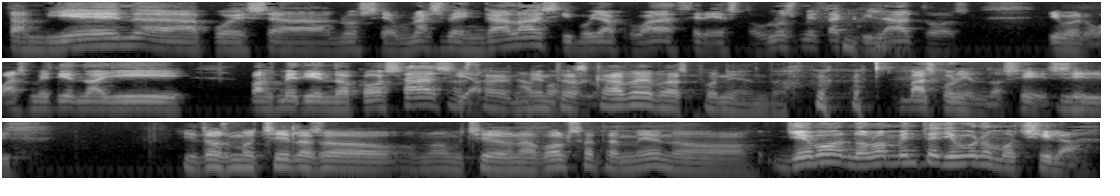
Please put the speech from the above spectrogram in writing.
también, ah, pues, ah, no sé, unas bengalas y voy a probar a hacer esto, unos metacrilatos. y bueno, vas metiendo allí, vas metiendo cosas y Hasta al final, mientras pues, bueno, cabe vas poniendo. vas poniendo, sí, sí. Y, dos mochilas o una mochila y una bolsa también o Llevo, normalmente llevo una mochila,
